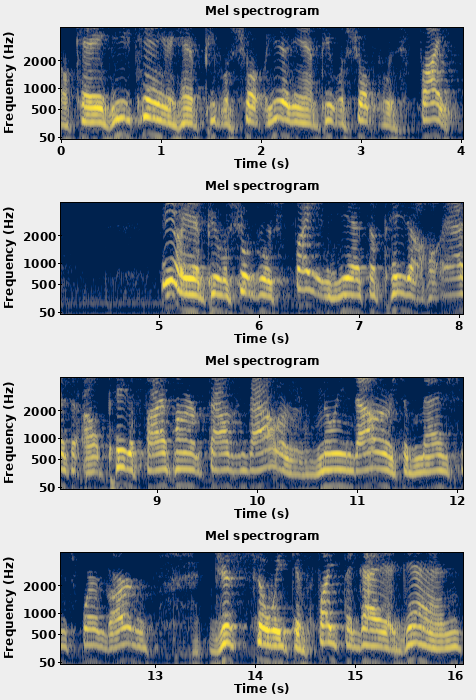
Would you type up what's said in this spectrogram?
Okay, he can't even have people show up. He doesn't have people show up to his fight. He doesn't have people show up to his fight, and he has to pay the has to, I'll pay the five hundred thousand dollars, a million dollars to Madison Square Garden, just so he can fight the guy again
